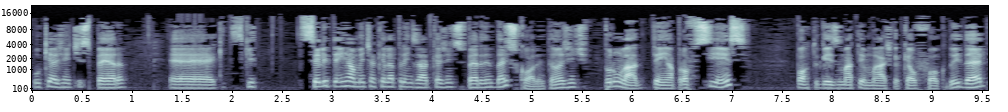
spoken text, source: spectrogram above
o que a gente espera, é, que, que, se ele tem realmente aquele aprendizado que a gente espera dentro da escola. Então a gente, por um lado, tem a proficiência, português e matemática, que é o foco do IDEB,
